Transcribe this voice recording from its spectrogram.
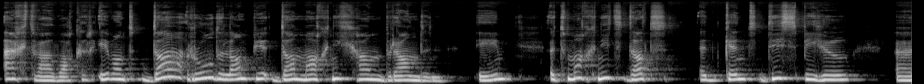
echt wel wakker, want dat rode lampje dat mag niet gaan branden. Het mag niet dat een kind die spiegel uh,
